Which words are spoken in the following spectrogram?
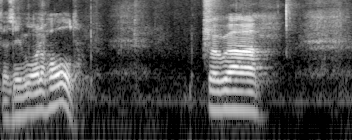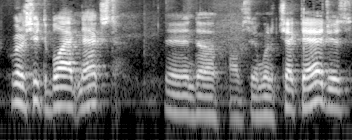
Doesn't even want to hold. So uh, we're to shoot the black next. And uh, obviously I'm going to check the edges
